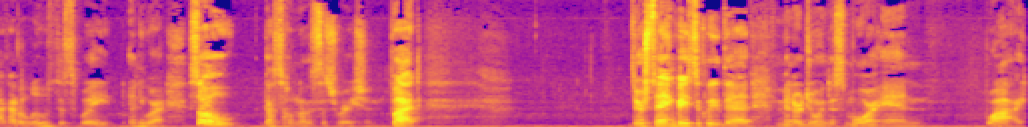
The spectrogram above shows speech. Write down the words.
I gotta lose this weight anyway. So that's a whole nother situation. But they're saying basically that men are doing this more and why?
